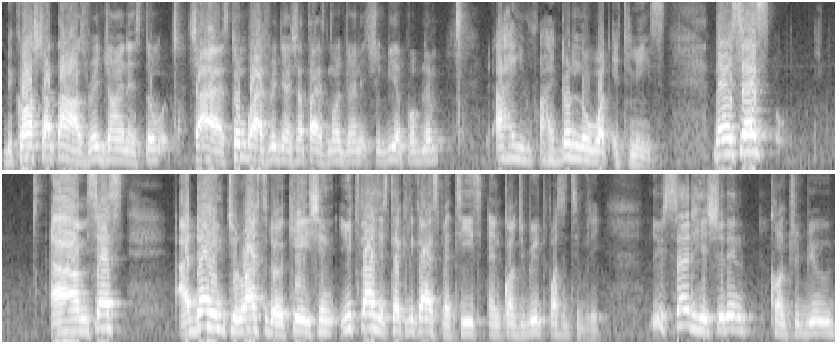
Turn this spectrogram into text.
Because Shatta has rejoined and Stone, uh, Stonebwoy has rejoined, Shatta has not joined. It should be a problem. I, I don't know what it means. Then it says, um, says, I dare him to rise to the occasion, utilize his technical expertise, and contribute positively. You said he shouldn't contribute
